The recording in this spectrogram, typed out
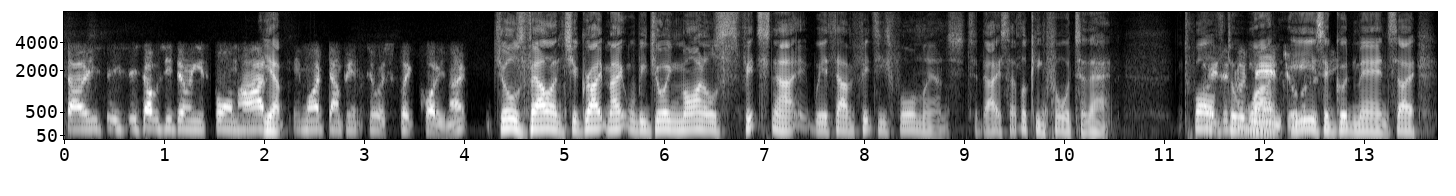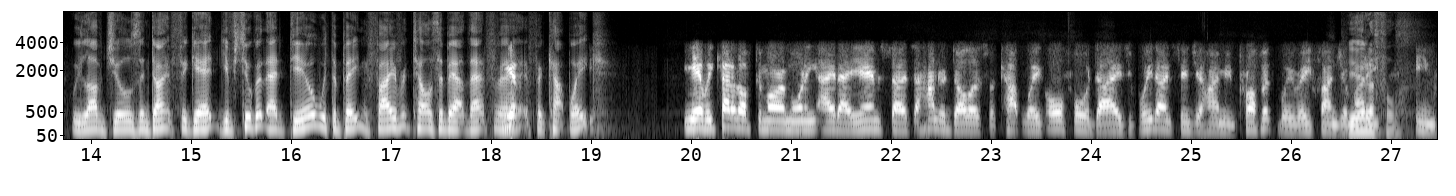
so he's, he's, obviously doing his form hard. Yep. He might jump into a split quaddy, mate. Jules Valence, your great mate, will be joining Miles Fitzner with um, Fitzy's Form Lounge today. So looking forward to that. 12 oh, to 1. Man, he is a good man. So we love Jules. And don't forget, you've still got that deal with the beaten favourite. Tell us about that for, yep. for Cup Week. Yeah, we cut it off tomorrow morning, 8 a.m. So it's $100 for Cup Week, all four days. If we don't send you home in profit, we refund your Beautiful. money in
